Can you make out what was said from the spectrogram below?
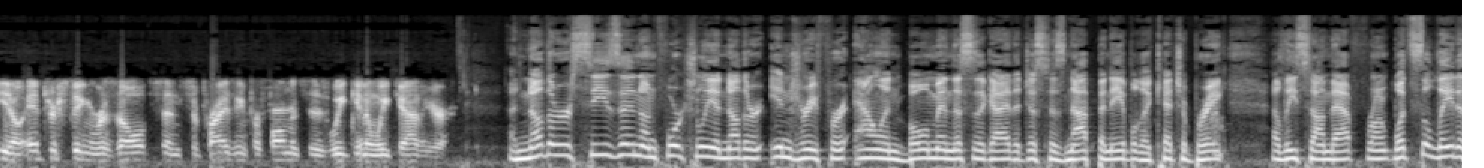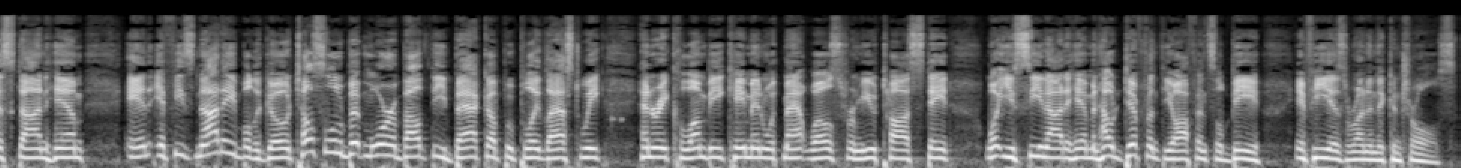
you know interesting results and surprising performances week in and week out here. Another season, unfortunately, another injury for Alan Bowman. This is a guy that just has not been able to catch a break, at least on that front. What's the latest on him? And if he's not able to go, tell us a little bit more about the backup who played last week. Henry Colombi came in with Matt Wells from Utah State. What you've seen out of him and how different the offense will be if he is running the controls.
